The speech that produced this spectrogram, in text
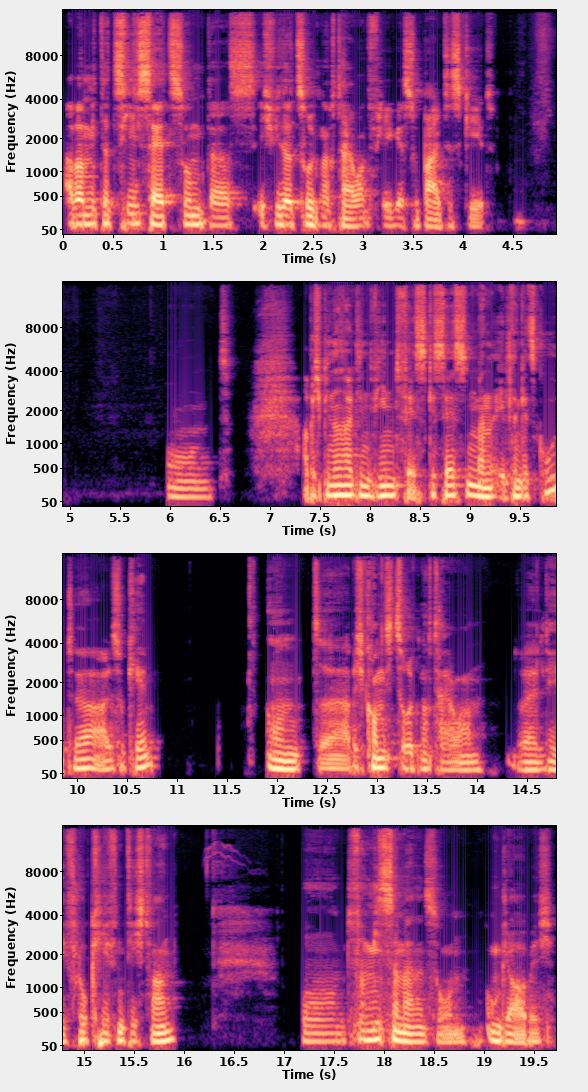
aber mit der Zielsetzung, dass ich wieder zurück nach Taiwan fliege, sobald es geht. Und aber ich bin dann halt in Wien festgesessen. Meinen Eltern geht's gut, ja, alles okay. Und äh, aber ich komme nicht zurück nach Taiwan, weil die Flughäfen dicht waren. Und vermisse meinen Sohn, unglaublich.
